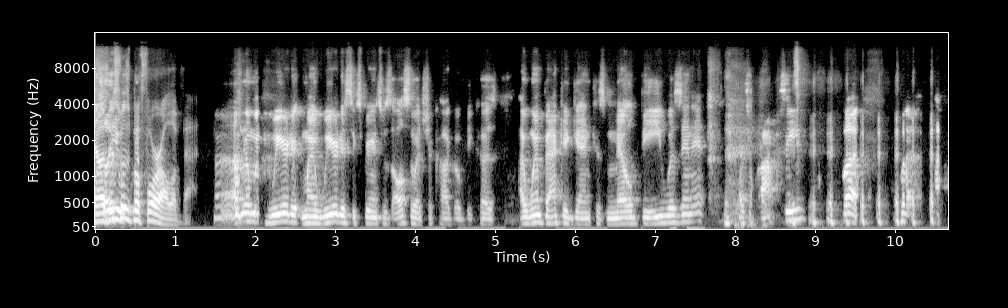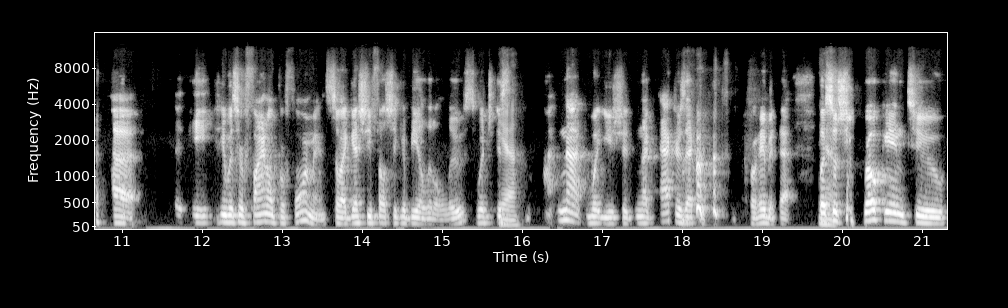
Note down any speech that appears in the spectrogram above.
No, this you- was before all of that. You know, my weird, my weirdest experience was also at Chicago because I went back again because Mel B was in it as Roxie, but but uh, it, it was her final performance, so I guess she felt she could be a little loose, which is Yeah. not what you should like. Actors actually prohibit that, but Yeah. so she broke into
